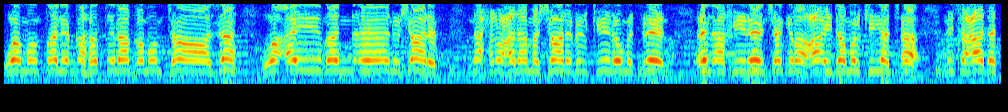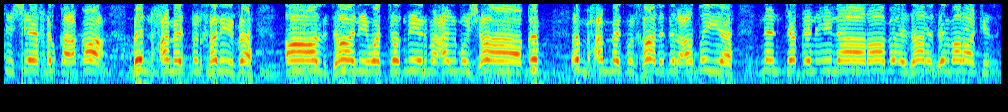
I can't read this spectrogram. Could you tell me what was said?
ومنطلقة انطلاقة ممتازة. وأيضا آه، نشارف. نحن على مشارف الكيلومترين الأخيرين. شقرة عائدة ملكيتها لسعادة الشيخ القعقاع بن حمد بن خليفة. آل ثاني والتضمير مع المشاقب. محمد بن خالد العطية. ننتقل إلى رابع ثالث المراكز.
